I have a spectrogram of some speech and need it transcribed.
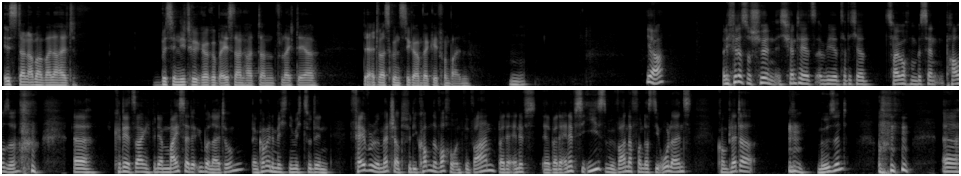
Ist dann aber, weil er halt ein bisschen niedrigere Baseline hat, dann vielleicht der, der etwas günstiger weggeht von beiden. Hm. Ja. Und ich finde das so schön. Ich könnte jetzt irgendwie, jetzt hatte ich ja zwei Wochen ein bisschen Pause. Äh, ich könnte jetzt sagen, ich bin der Meister der Überleitung. Dann kommen wir nämlich, nämlich zu den Favorable Matchups für die kommende Woche. Und wir waren bei der, NFC, äh, bei der NFC East und wir waren davon, dass die O-Lines kompletter Müll sind. äh,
